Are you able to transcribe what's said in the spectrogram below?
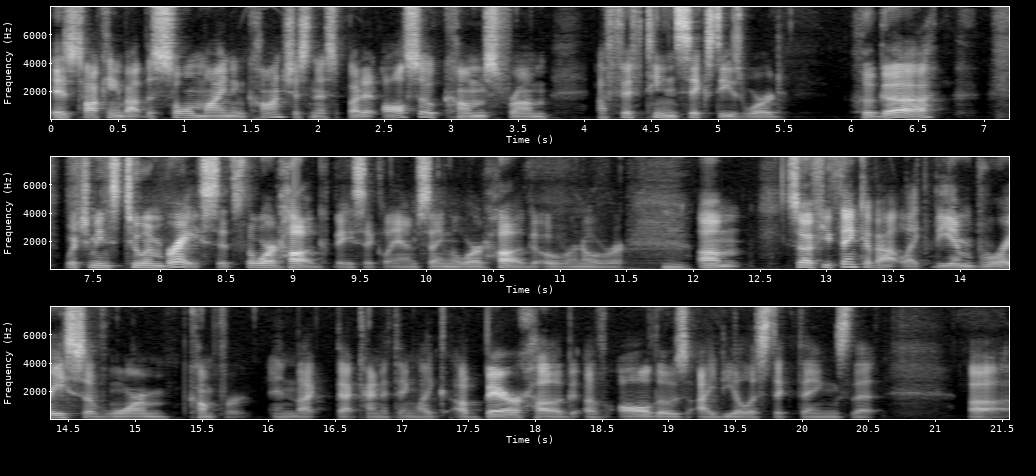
is talking about the soul, mind, and consciousness, but it also comes from a 1560s word, hugga, which means to embrace. It's the word hug, basically. I'm saying the word hug over and over. Um, so if you think about like the embrace of warm comfort and that, that kind of thing, like a bear hug of all those idealistic things that, uh,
